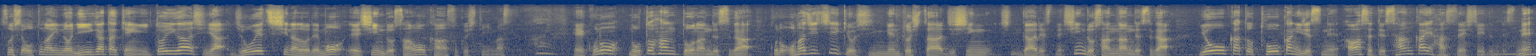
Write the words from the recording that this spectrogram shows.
そしてお隣の新潟県糸魚川市や上越市などでも震度3を観測しています、はい、この能登半島なんですがこの同じ地域を震源とした地震がですね震度3なんですが8日と10日にですね合わせて3回発生しているんですね。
